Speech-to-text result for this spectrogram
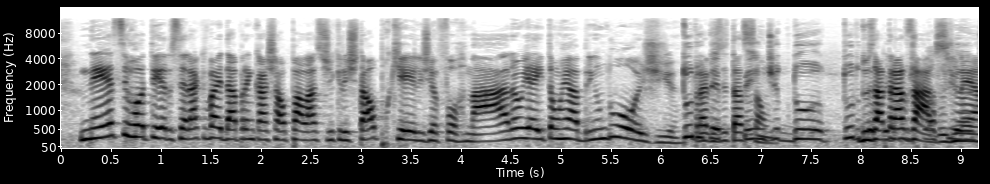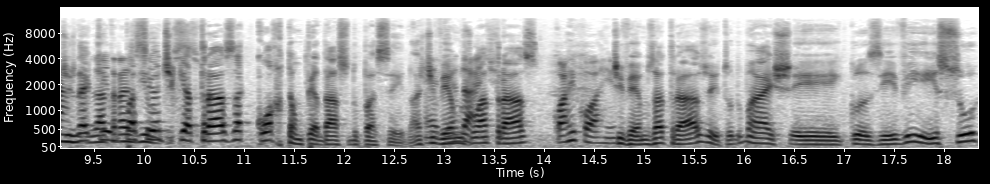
nesse roteiro, será que vai dar para encaixar o Palácio de Cristal? Porque eles reformaram e aí estão reabrindo hoje Tudo para visitação. depende do, tudo Dos depende atrasados, dos passeantes, né? né? Dos Que o passeante atrasildos. que atrasa corta um pedaço do passeio. Nós É tivemos um verdade. atraso. Corre, corre. Tivemos atraso e tudo mais. E, inclusive, isso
